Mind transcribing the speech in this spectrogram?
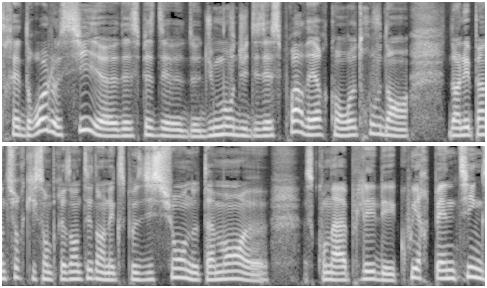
très drôle aussi, euh, d'espèce d'humour du désespoir, d'ailleurs qu'on retrouve dans, dans les peintures qui sont présentées dans l'exposition, notamment euh, ce qu'on a appelé les queer paintings,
